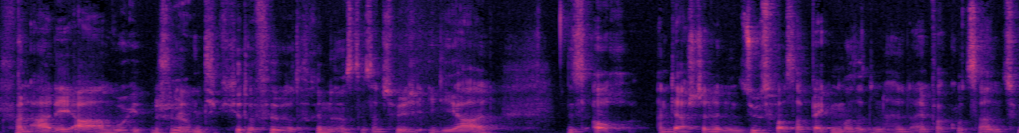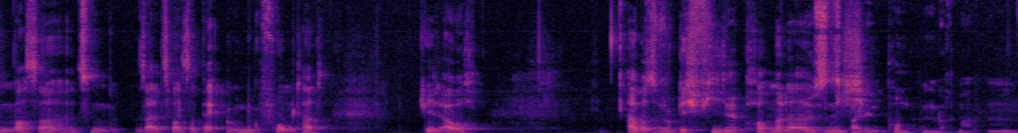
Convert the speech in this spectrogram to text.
von ADA, wo hinten schon ja. ein integrierter Filter drin ist. Das ist natürlich ideal. Ist auch an der Stelle ein Süßwasserbecken, was er dann halt einfach kurzerhand zum Wasser, zum Salzwasserbecken umgeformt hat. Geht auch. Aber so wirklich viel braucht man da Höchstens nicht. bei den Pumpen nochmal. Hm?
